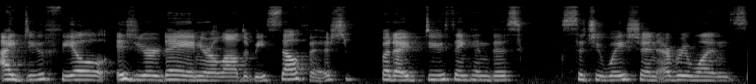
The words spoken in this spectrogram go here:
i do feel is your day and you're allowed to be selfish but i do think in this situation everyone's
